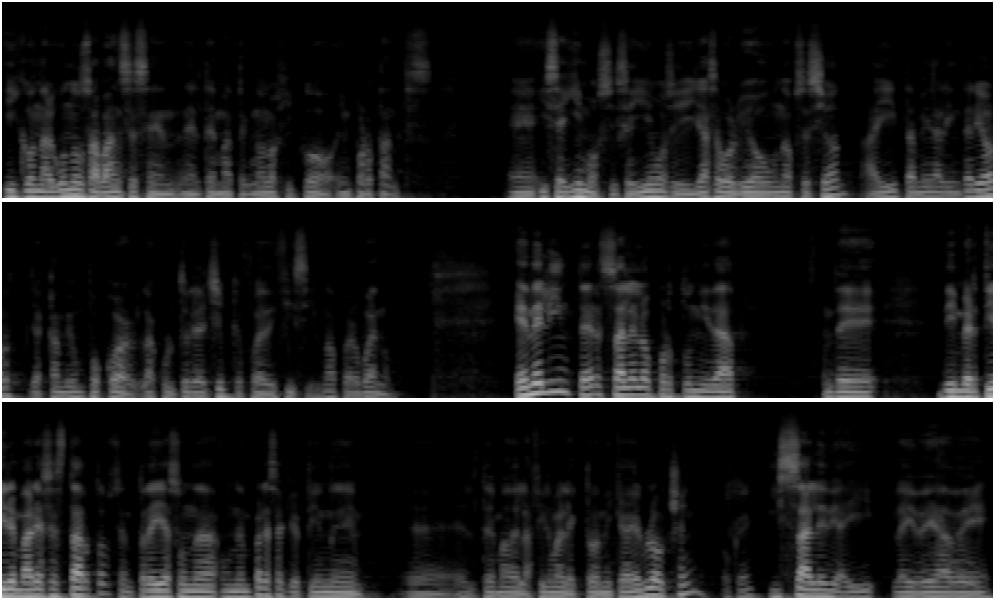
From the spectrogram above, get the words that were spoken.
y con algunos avances en, el tema tecnológico importantes. Eh, y seguimos, y seguimos, y ya se volvió una obsesión. Ahí también al interior ya cambió un poco la cultura del chip, que fue difícil, ¿no? Pero bueno. En el Inter sale la oportunidad de, de invertir en varias startups, entre ellas una, una empresa que tiene eh, el tema de la firma electrónica del blockchain. Y sale de ahí la idea de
